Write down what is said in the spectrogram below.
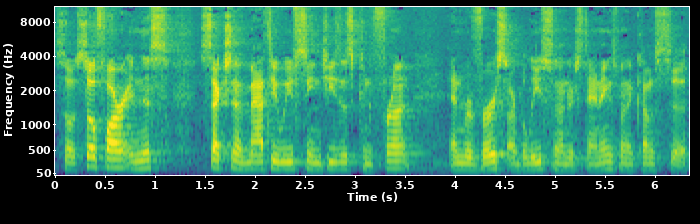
So, so far in this section of Matthew, we've seen Jesus confront and reverse our beliefs and understandings when it comes to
